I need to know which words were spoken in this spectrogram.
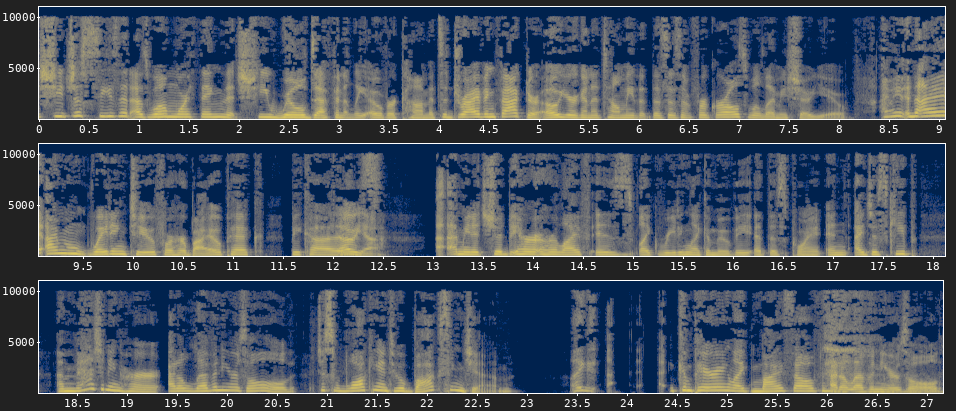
she just sees it as one more thing that she will definitely overcome. It's a driving factor. Oh, you're going to tell me that this isn't for girls? Well, let me show you. I mean, and I, I'm waiting too for her biopic because. Oh, yeah. I mean, it should be her, her life is like reading like a movie at this point. And I just keep imagining her at 11 years old, just walking into a boxing gym. Like comparing like myself at 11 years old,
